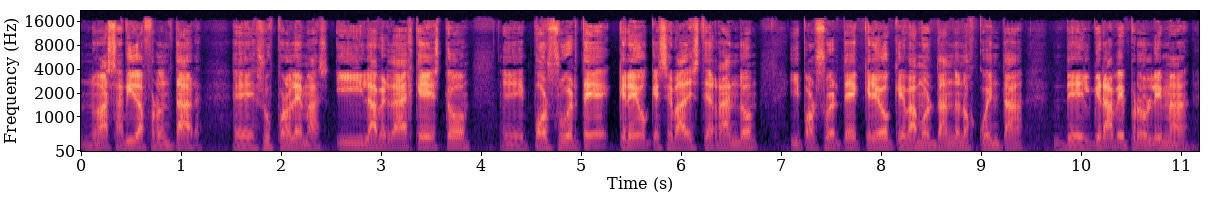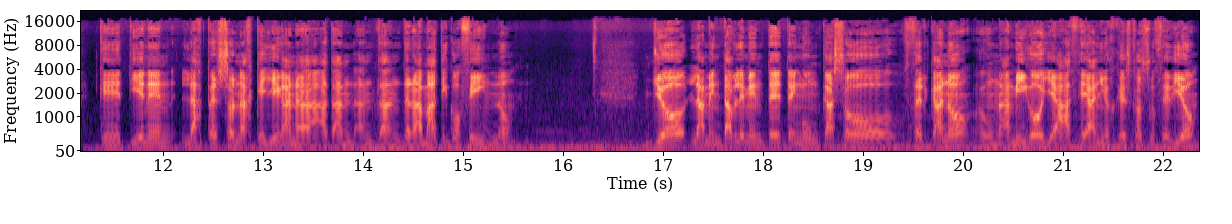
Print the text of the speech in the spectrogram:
No ha sabido afrontar sus problemas. Y la verdad es que esto, por suerte, creo que se va desterrando y por suerte creo que vamos dándonos cuenta del grave problema que tienen las personas que llegan a tan, a tan dramático fin, ¿no? Yo, lamentablemente, tengo un caso cercano, un amigo, ya hace años que esto sucedió.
